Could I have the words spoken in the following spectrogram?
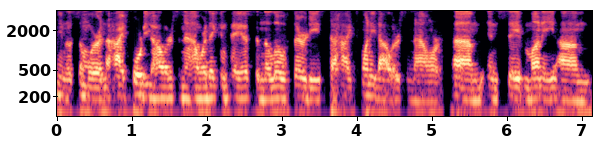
you know, somewhere in the high forty dollars an hour, they can pay us in the low thirties to high twenty dollars an hour, um, and save money um,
